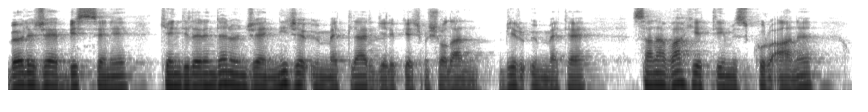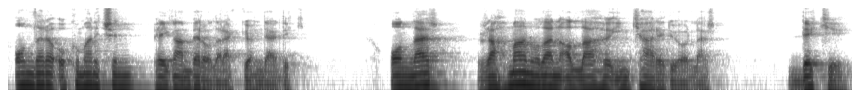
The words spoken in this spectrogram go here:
Böylece biz seni kendilerinden önce nice ümmetler gelip geçmiş olan bir ümmete, sana vahyettiğimiz Kur'an'ı onlara okuman için peygamber olarak gönderdik. Onlar, Rahman olan Allah'ı inkar ediyorlar. De ki,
